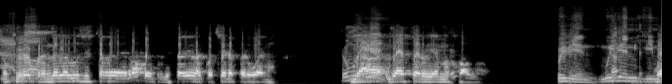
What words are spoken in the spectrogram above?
No ah, quiero prender la luz estoy de rápido porque estoy en la cochera, pero bueno. Ya, ya espero ya no. Muy bien, muy bien, Jimmy.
